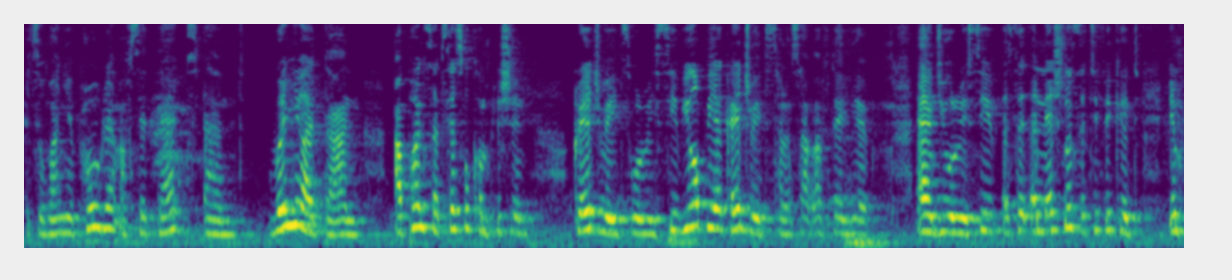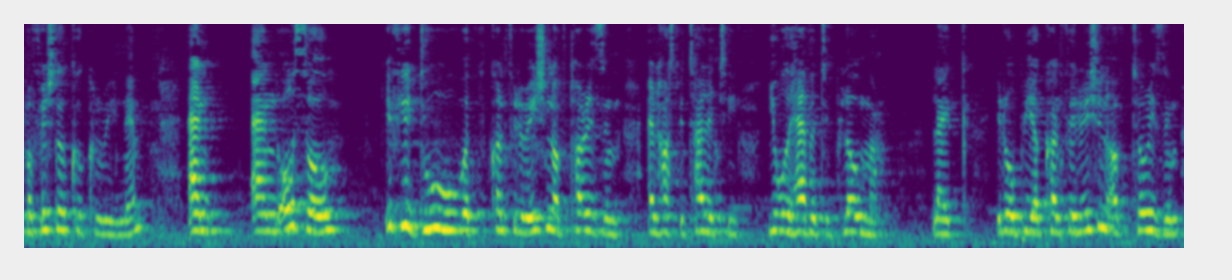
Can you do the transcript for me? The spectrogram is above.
It's a one-year program. I've said that. And when you are done upon successful completion graduates will receive you'll be a graduate after a year and you will receive a, a national certificate in professional cookery ne? and and also if you do with confederation of tourism and hospitality you will have a diploma. Like it will be a confederation of tourism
